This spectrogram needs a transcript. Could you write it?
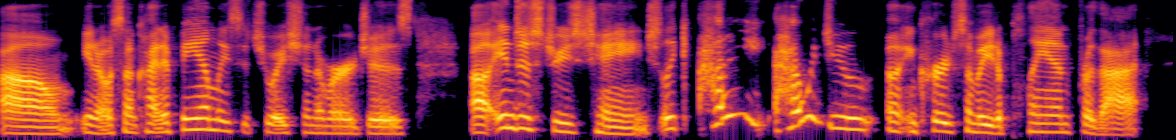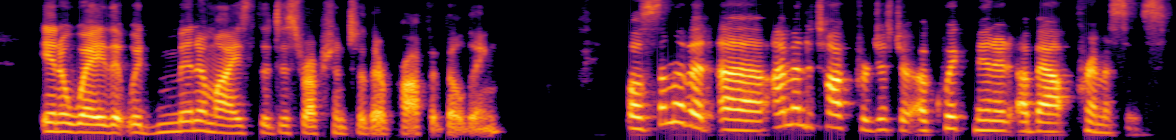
um, you know, some kind of family situation emerges. Uh, industries change. Like, how do you? How would you uh, encourage somebody to plan for that in a way that would minimize the disruption to their profit building? Well, some of it, uh, I'm going to talk for just a, a, quick minute about premises.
